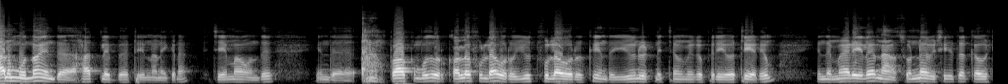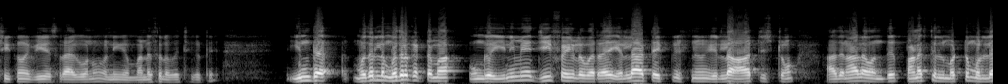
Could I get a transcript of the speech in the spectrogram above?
ஆரம்பம் தான் இந்த ஹார்ட் லைஃப் பேட்டரின்னு நினைக்கிறேன். நிச்சயமாக வந்து இந்த பார்க்கும்போது ஒரு கலர்ஃபுல்லாக ஒரு யூத்ஃபுல்லாக ஒரு இருக்குது இந்த யூனிட் நிச்சயம் மிகப்பெரிய வெற்றி அடையும். இந்த மேடையில் நான் சொன்ன விஷயத்த கௌஷிக்கும் விஎஸ் ராகவனும் நீங்கள் மனசில் வச்சுக்கிட்டு இந்த முதல்ல முதற்கட்டமாக உங்கள் இனிமேல் ஜி ஃபைவ்ல வர எல்லா டெக்னீஷியனும் எல்லா ஆர்டிஸ்ட்டும் அதனால் வந்து பணத்தில் மட்டுமல்ல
